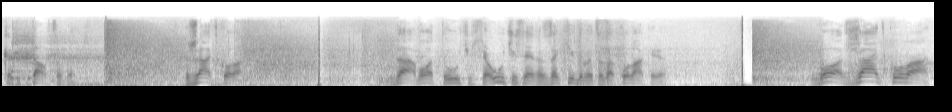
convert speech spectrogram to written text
как дал туда. Жать кулак. Да, вот ты учишься, учишься это закидывать туда, кулак идет. Вот, сжать кулак.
